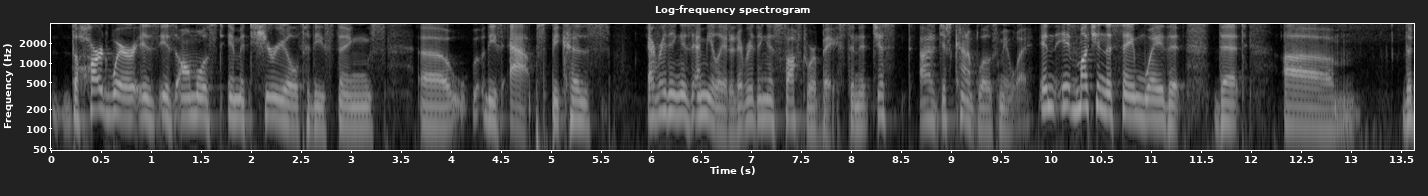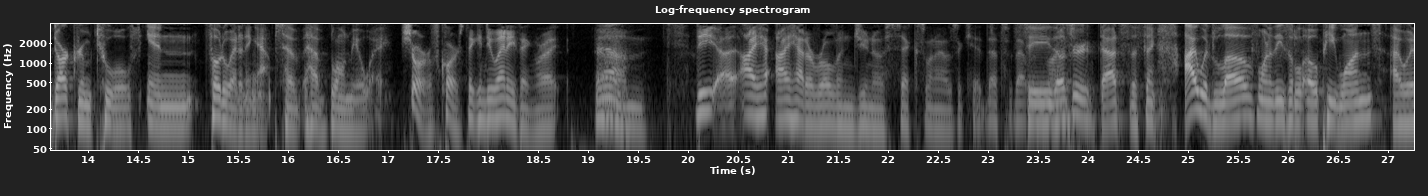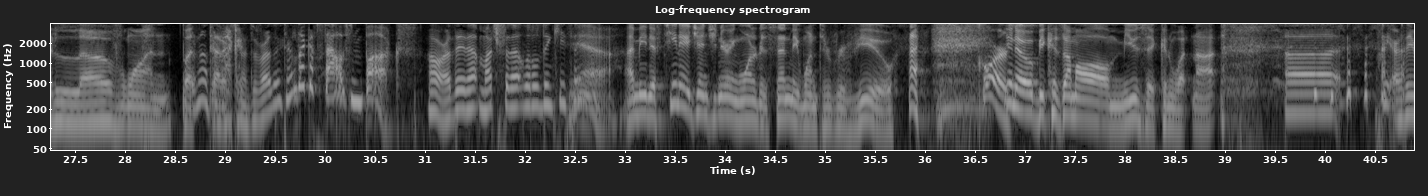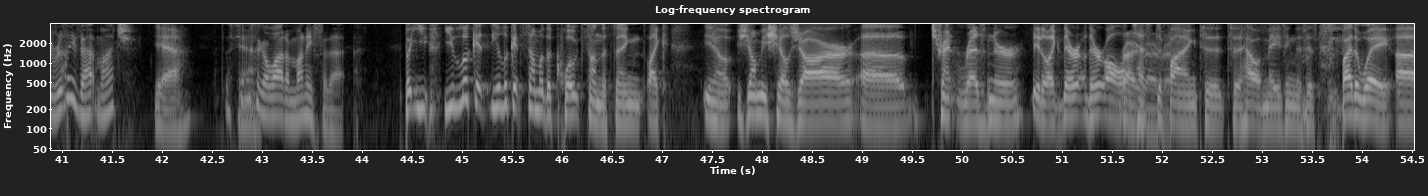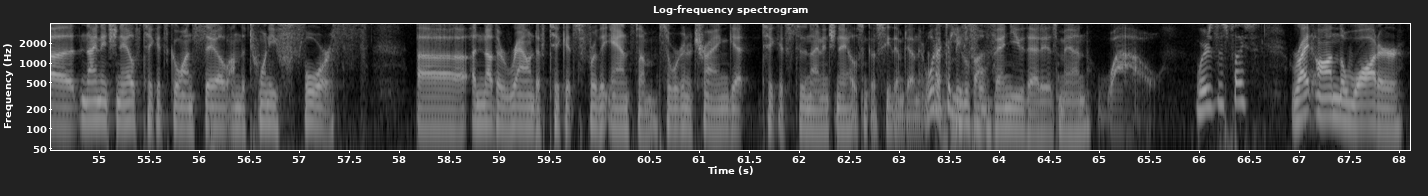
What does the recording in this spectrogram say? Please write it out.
the hardware is is almost immaterial to these things, uh, these apps, because everything is emulated, everything is software based, and it just uh, it just kind of blows me away. In it, much in the same way that that um, the darkroom tools in photo editing apps have have blown me away. Sure, of course, they can do anything, right? Yeah. Um, the uh, I I had a Roland Juno six when I was a kid. That's what that See, those are that's the thing. I would love one of these little OP ones. I would love one, but They're not that like expensive, a, are they? They're like a thousand bucks. Oh, are they that much for that little dinky thing? Yeah, I mean, if Teenage Engineering wanted to send me one to review, of course. you know, because I'm all music and whatnot. Wait, are they really that much? Yeah, That seems Yeah. like a lot of money for that. But you, you look at you look at some of the quotes on the thing, like you know Jean Michel Jarre, uh, Trent Reznor. You know, like they're they're all Right, right, testifying to to how amazing this is. By the way, uh, Nine Inch Nails tickets go on sale on the twenty fourth. Uh, another round of tickets for the anthem, so we're going to try and get tickets to the Nine Inch Nails and go see them down there. What That a could be beautiful venue that is, man! Wow, Where's this place? right on the water,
